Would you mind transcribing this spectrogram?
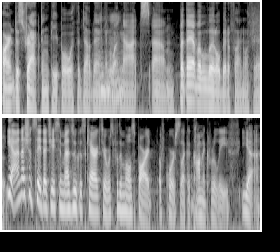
aren't distracting people with the dubbing and whatnot. Um, but they have a little bit of fun with it. Yeah, and I should say that Jason Mantzoukas's character was, for the most part, of course, like a comic relief. Yeah,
